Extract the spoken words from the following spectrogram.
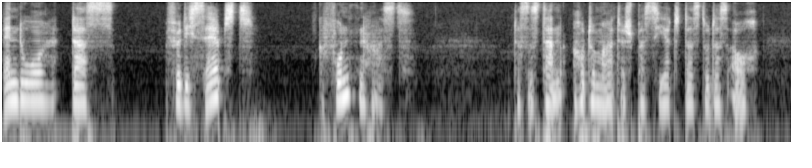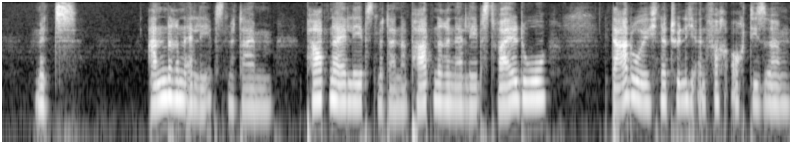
wenn du das für dich selbst gefunden hast, dass es dann automatisch passiert, dass du das auch mit anderen erlebst, mit deinem Partner erlebst, mit deiner Partnerin erlebst, weil du dadurch natürlich einfach auch diese,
